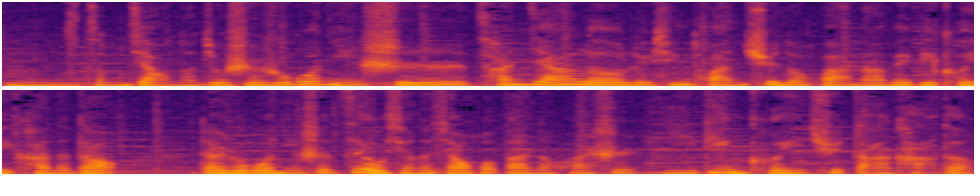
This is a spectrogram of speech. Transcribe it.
嗯，怎么讲呢？就是如果你是参加了旅行团去的话，那未必可以看得到；但如果你是自由行的小伙伴的话，是一定可以去打卡的。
